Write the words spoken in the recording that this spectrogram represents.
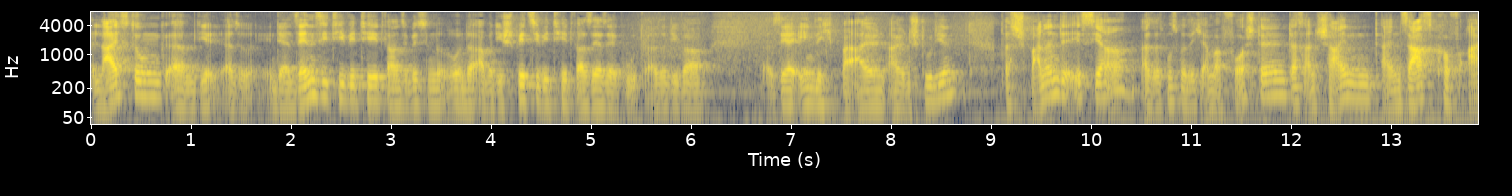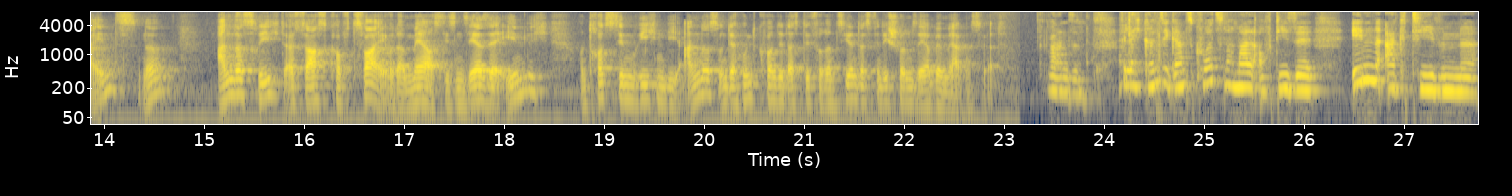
Leistung. Ähm, die, also in der Sensitivität waren sie ein bisschen runter, aber die Spezifität war sehr, sehr gut. Also die war sehr ähnlich bei allen, allen Studien. Das Spannende ist ja, also das muss man sich einmal vorstellen, dass anscheinend ein SARS-CoV-1, ne, anders riecht als SARS-CoV-2 oder MERS. Die sind sehr, sehr ähnlich und trotzdem riechen die anders und der Hund konnte das differenzieren. Das finde ich schon sehr bemerkenswert. Wahnsinn. Vielleicht können Sie ganz kurz nochmal auf diese inaktiven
